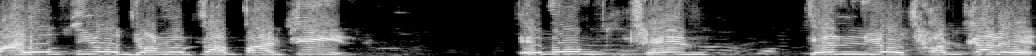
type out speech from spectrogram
ভারতীয় জনতা পার্টির এবং কেন্দ্রীয় সরকারের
